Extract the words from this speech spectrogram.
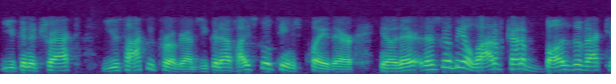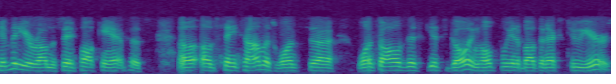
you can attract youth hockey programs. You can have high school teams play there. You know, there, there's going to be a lot of kind of buzz of activity around the St. Paul campus uh, of St. Thomas once uh, once all of this gets going. Hopefully, in about the next two years.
